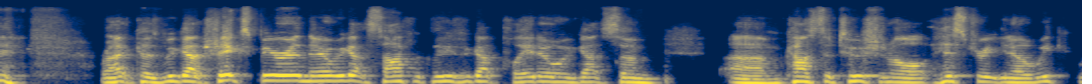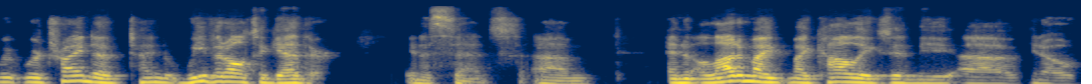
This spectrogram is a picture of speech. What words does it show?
right? Because we got Shakespeare in there, we got Sophocles, we got Plato, we've got some um, constitutional history. You know, we we're trying to trying to weave it all together in a sense. Um, and a lot of my my colleagues in the uh, you know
